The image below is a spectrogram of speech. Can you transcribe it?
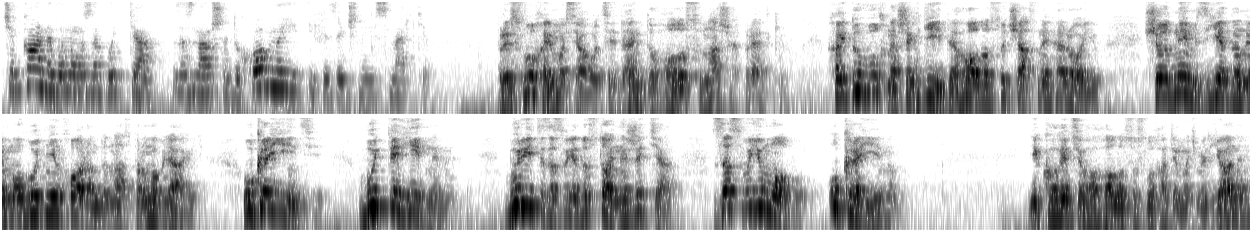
чекане воно у забуття, зазнавши духовної і фізичної смерті. Прислухаймося у цей день до голосу наших предків. Хай до вух наших дійде голос сучасних героїв, що одним з'єднаним могутнім хором до нас промовляють. Українці, будьте гідними, боріться за своє достойне життя, за свою мову, Україну. І коли цього голосу слухатимуть мільйони,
